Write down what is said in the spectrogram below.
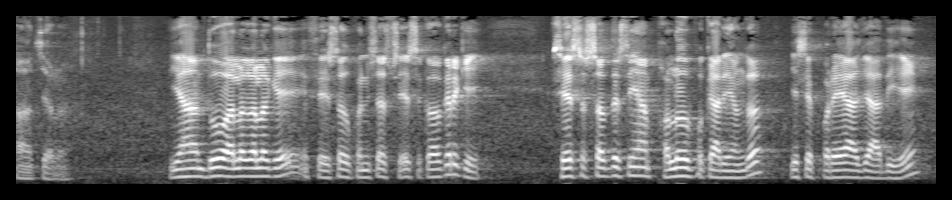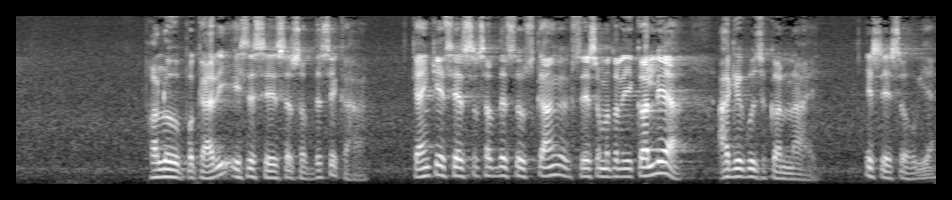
हाँ चलो। यहाँ दो अलग अलग है, शेष उपनिषद शेष कह करके। शेष शब्द से यहाँ फलोपकारी अंग, जैसे प्रयाज आदि है, फलोपकारी, इसे शेष शब्द से कहा। कहें शेष शब्द से उसका अंग, शेष मतलब ये कर लिया, आगे कुछ करना है। ये शेष हो गया।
